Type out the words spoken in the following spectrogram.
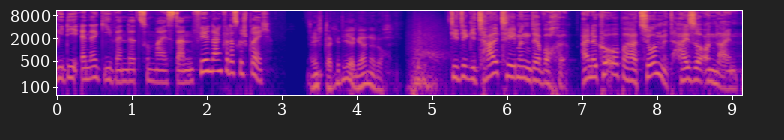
wie die Energiewende zu meistern. Vielen Dank für das Gespräch. Ich danke dir, gerne doch. Die Digitalthemen der Woche. Eine Kooperation mit Heise Online.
